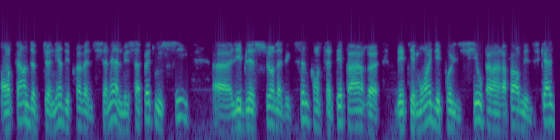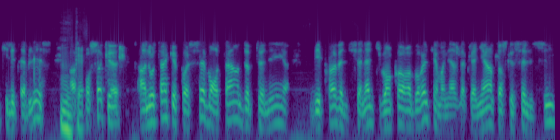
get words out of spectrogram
on tente d'obtenir des preuves additionnelles. Mais ça peut être aussi euh, les blessures de la victime constatées par euh, des témoins, des policiers ou par un rapport médical qui l'établissent. C'est pour ça que, en autant que possible, on tente d'obtenir des preuves additionnelles qui vont corroborer le témoignage de la plaignante lorsque celle-ci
